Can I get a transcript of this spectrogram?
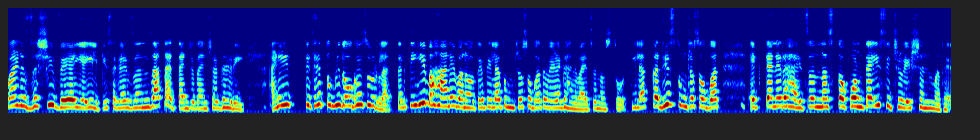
पण जशी वेळ येईल की सगळेजण जात आहेत त्यांच्या त्यांच्या घरी आणि तिथे तुम्ही दोघंच उरलात तर तीही बहाणे बनवते तिला तुमच्यासोबत वेळ घालवायचा नसतो. तिला कधीच तुमच्यासोबत एकट्याने राहायचं नसतं कोणत्याही सिच्युएशनमध्ये.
